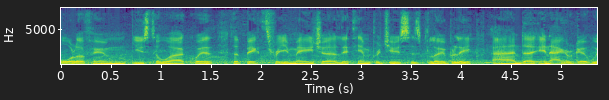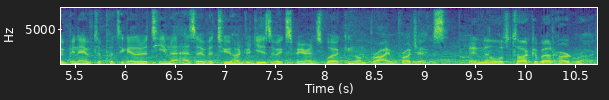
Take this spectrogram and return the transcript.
all of whom used to work with the big three major lithium producers globally. And uh, in aggregate, we've been able to put together a team that has over 200 years of experience working on brine projects. And now let's talk about hard rock.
